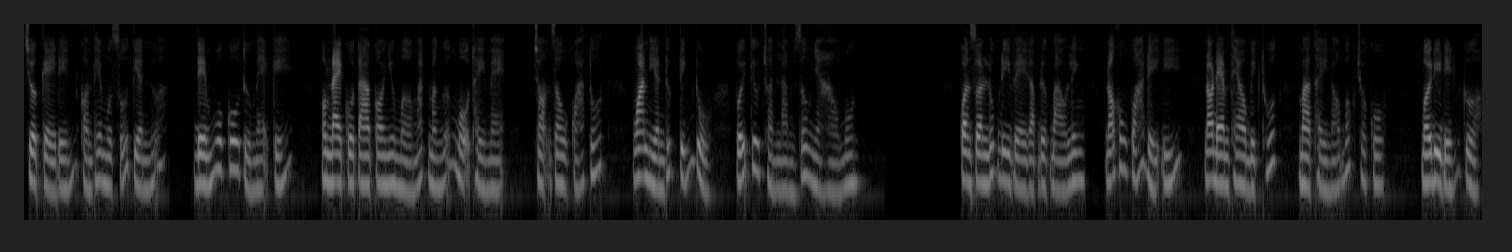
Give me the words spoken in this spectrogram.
Chưa kể đến còn thêm một số tiền nữa để mua cô từ mẹ kế. Hôm nay cô ta coi như mở mắt mà ngưỡng mộ thầy mẹ, chọn dâu quá tốt, ngoan hiền đức tính đủ với tiêu chuẩn làm dâu nhà hào môn. Quan Xuân lúc đi về gặp được Bảo Linh, nó không quá để ý, nó đem theo bịch thuốc mà thầy nó bốc cho cô. Mới đi đến cửa,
